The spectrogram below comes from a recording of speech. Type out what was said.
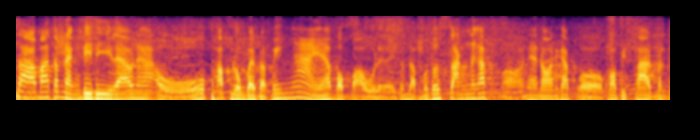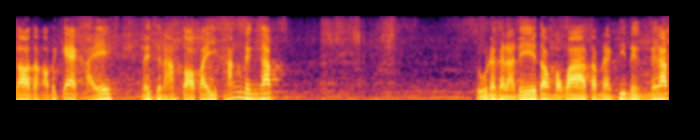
ส่าห์มาตำแหน่งดีๆ แล้วนะฮะโอ้โหพับลงไปแบบไม่ง่ายฮะเบาๆเลยสำหรับโมโตซังนะครับอ๋อแน่นอนนะครับก็ข้อผิดพลาดมันก็ต้องเอาไปแก้ไขในสนามต่อไปอีกครั้งหนึ่งครับ ดูในขณะนี้ต้องบอกว่าตำแหน่งที่หนึ่งนะครับ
